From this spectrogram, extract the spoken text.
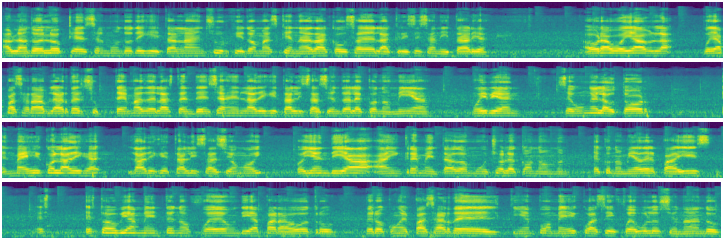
hablando de lo que es el mundo digital han surgido más que nada a causa de la crisis sanitaria. Ahora voy a hablar voy a pasar a hablar del subtema de las tendencias en la digitalización de la economía. Muy bien, según el autor, en México la, la digitalización hoy, hoy en día ha incrementado mucho la economía del país. Esto obviamente no fue un día para otro, pero con el pasar del tiempo México así fue evolucionando.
